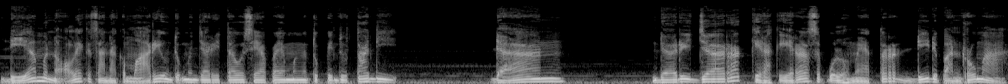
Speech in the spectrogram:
Dia menoleh ke sana kemari untuk mencari tahu siapa yang mengetuk pintu tadi. Dan dari jarak kira-kira 10 meter di depan rumah,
